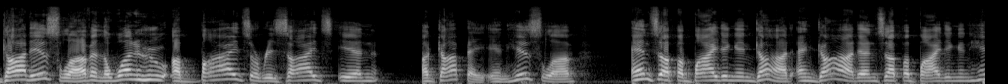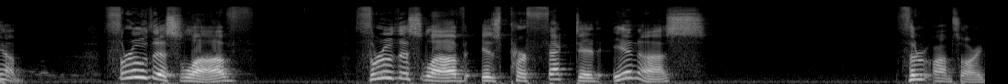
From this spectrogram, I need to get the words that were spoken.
God is love, and the one who abides or resides in agape, in his love, ends up abiding in God, and God ends up abiding in him. Through this love, through this love is perfected in us through oh, I'm sorry.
